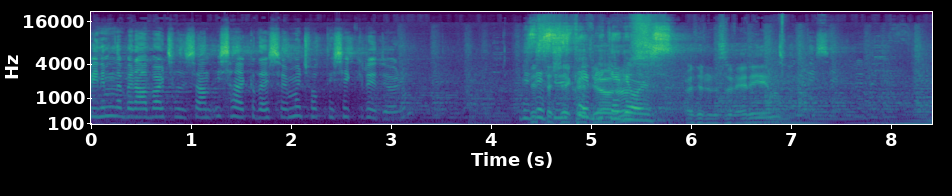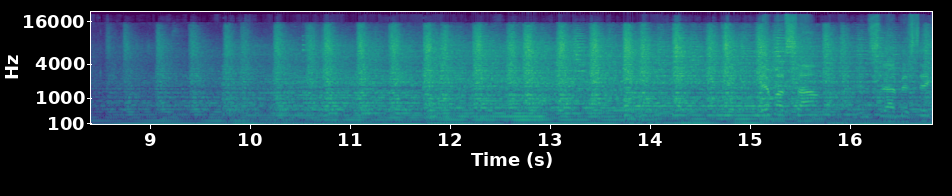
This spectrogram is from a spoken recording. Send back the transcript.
benimle beraber çalışan iş arkadaşlarıma çok teşekkür ediyorum. Biz, Biz de sizi teşekkür tebrik ediyoruz. ediyoruz. Ödülünüzü vereyim. Demasan, Endüstriyel Meslek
